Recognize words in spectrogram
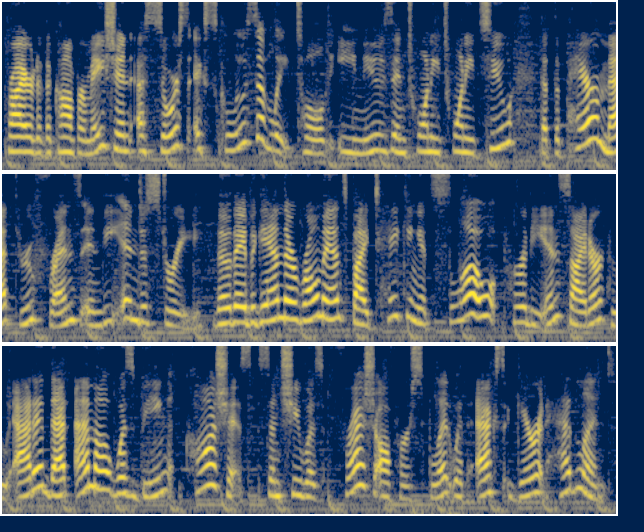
Prior to the confirmation, a source exclusively told E! News in 2022 that the pair met through friends in the industry. Though they began their romance by taking it slow, per the insider, who added that Emma was being cautious since she was fresh off her split with ex Garrett Hedlund.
